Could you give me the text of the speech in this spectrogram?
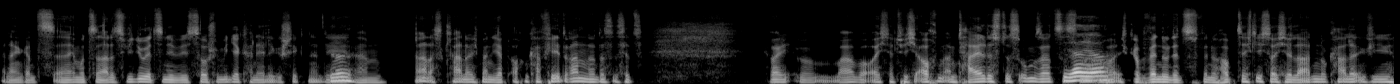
hat ein ganz äh, emotionales Video jetzt in die Social Media Kanäle geschickt, ne, die, ja. ähm, ja, das ist klar. Ne? Ich meine, ihr habt auch einen Café dran. Ne? Das ist jetzt war, war bei euch natürlich auch ein Teil des, des Umsatzes. Ja, ne? ja. Aber ich glaube, wenn du jetzt, wenn du hauptsächlich solche Ladenlokale irgendwie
